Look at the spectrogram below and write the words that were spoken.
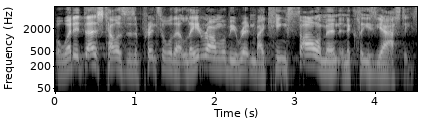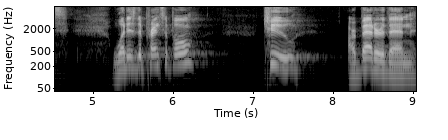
But what it does tell us is a principle that later on will be written by King Solomon in Ecclesiastes. What is the principle? Two are better than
